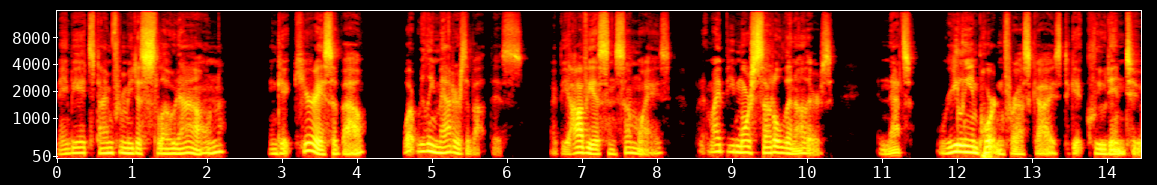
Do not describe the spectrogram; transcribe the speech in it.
maybe it's time for me to slow down and get curious about what really matters about this. Might be obvious in some ways, but it might be more subtle than others. And that's really important for us guys to get clued into.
